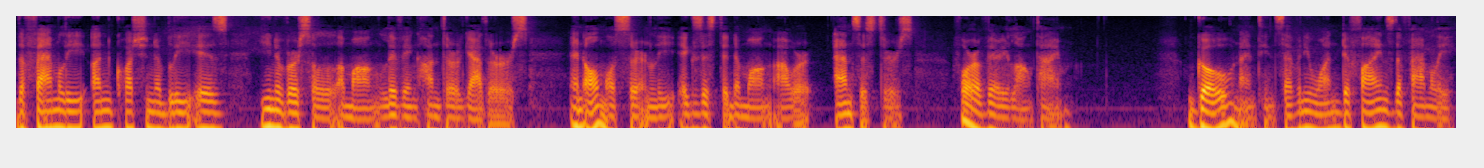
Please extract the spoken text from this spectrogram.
The family unquestionably is universal among living hunter gatherers and almost certainly existed among our ancestors for a very long time. Go, 1971, defines the family,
